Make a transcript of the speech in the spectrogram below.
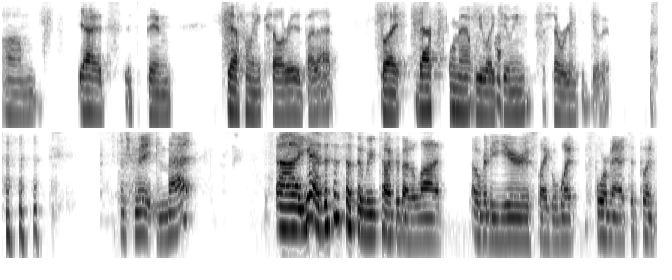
Um, yeah, it's it's been definitely accelerated by that, but that's the format we like doing, so we're gonna keep doing it. that's great, and Matt. Uh, yeah, this is something we've talked about a lot over the years, like what format to put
